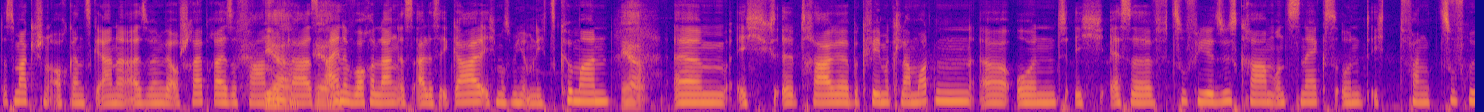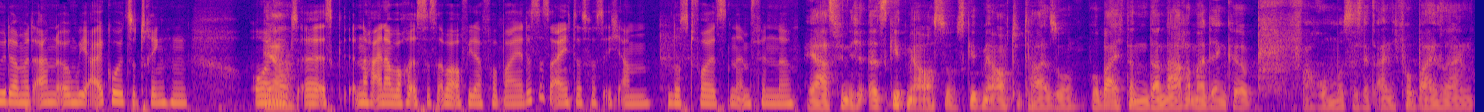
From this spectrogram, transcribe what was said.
Das mag ich schon auch ganz gerne. Also wenn wir auf Schreibreise fahren, ja, klar ist ja. eine Woche lang ist alles egal, ich muss mich um nichts kümmern. Ja. Ähm, ich äh, trage bequeme Klamotten äh, und ich esse zu viel Süßkram und Snacks und ich fange zu früh damit an, irgendwie Alkohol zu trinken. Und ja. äh, es, nach einer Woche ist es aber auch wieder vorbei. Das ist eigentlich das, was ich am lustvollsten empfinde. Ja, das finde ich, es geht mir auch so. Es geht mir auch total so. Wobei ich dann danach immer denke, pff, warum muss es jetzt eigentlich vorbei sein?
